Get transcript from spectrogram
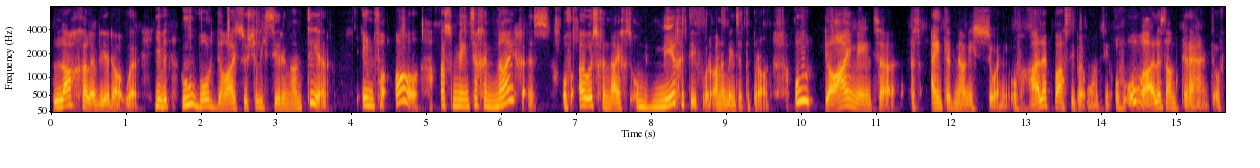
Lag hulle weer daaroor. Jy weet, hoe word daai sosialisering hanteer? En veral as mense geneig is of ouers geneig is om negatief oor ander mense te praat. O, daai mense is eintlik nou nie so nie of hulle pas nie by ons nie of o, hulle is am grand of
